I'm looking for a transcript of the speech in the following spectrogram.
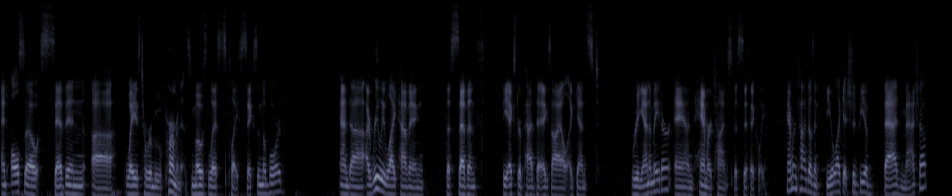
And also seven uh, ways to remove permanents. Most lists play six in the board, and uh, I really like having the seventh, the extra Path to Exile against Reanimator and Hammer Time specifically. Hammer Time doesn't feel like it should be a bad matchup,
